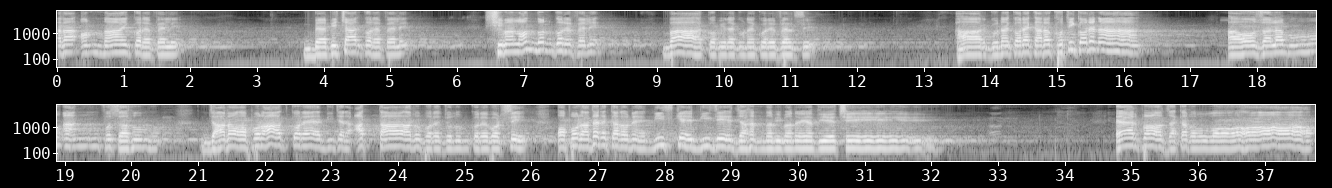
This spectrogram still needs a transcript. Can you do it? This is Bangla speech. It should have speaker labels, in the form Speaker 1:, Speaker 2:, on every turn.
Speaker 1: তারা অন্যায় করে ফেলে, ব্যবিচার করে ফেলে, সীমা লঙ্ঘন করে ফেলে, বা কবিরা গুণা করে ফেলছে। আর গুণা করে কারও ক্ষতি করে না। আও জলামু আনফুসাহুম। যারা অপরাধ করে নিজের আত্মার উপরে জুলুম করে বসছে অপরাধের কারণে নিজকে নিজে জাহান্নামি বানাইয়া দিয়েছে। এরপর জাকারুল্লাহ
